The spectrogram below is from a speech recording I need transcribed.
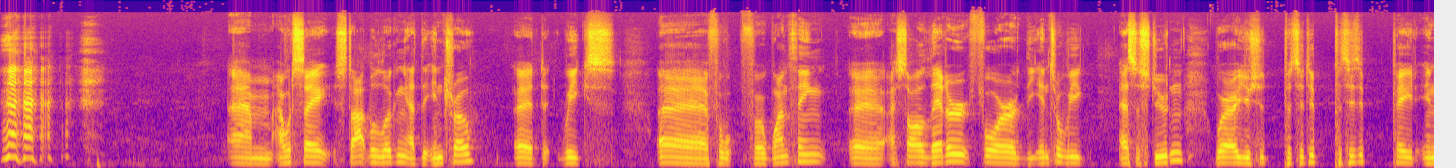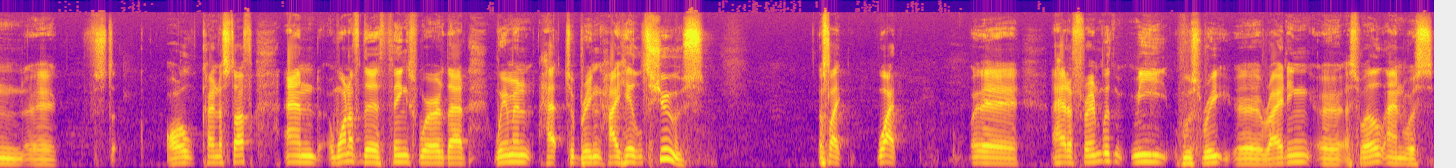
um, I would say start with looking at the intro uh, weeks. Uh, for for one thing, uh, I saw a letter for the intro week as a student where you should particip participate in uh, all kind of stuff. And one of the things were that women had to bring high heeled shoes. I was like, what? Uh, I had a friend with me who's uh, writing uh, as well and was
